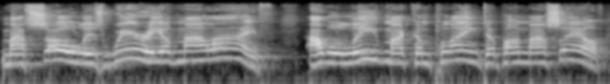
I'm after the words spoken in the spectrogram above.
My soul is weary of my life. I will leave my complaint upon myself.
